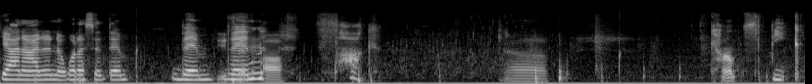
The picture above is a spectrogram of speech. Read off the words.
Yeah, no, I don't know what I said them. Them. You then. awesome. Fuck. Uh, Can't speak.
